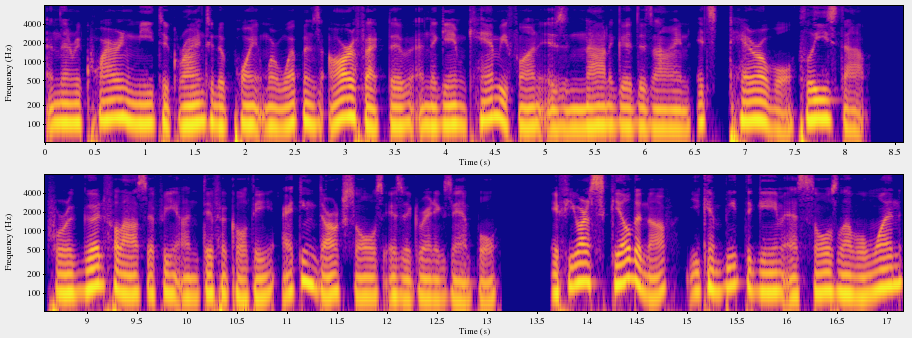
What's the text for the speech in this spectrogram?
and then requiring me to grind to the point where weapons are effective and the game can be fun is not a good design. It's terrible. Please stop. For a good philosophy on difficulty, I think Dark Souls is a great example. If you are skilled enough, you can beat the game at Souls level 1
